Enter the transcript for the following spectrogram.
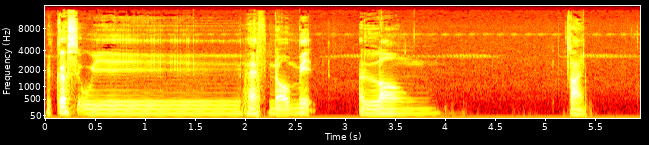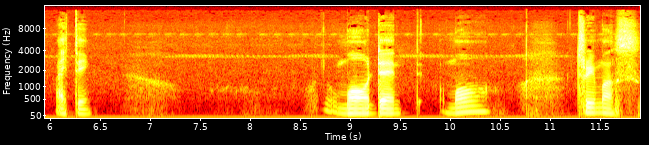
because we have not met a long time I think. More than more three months.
